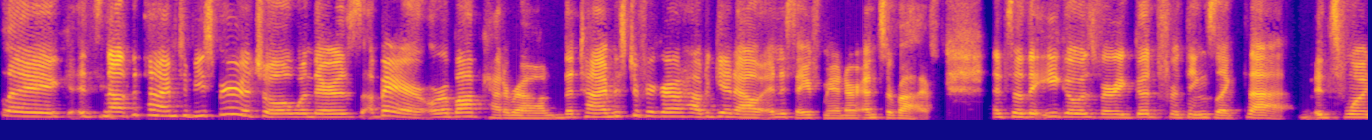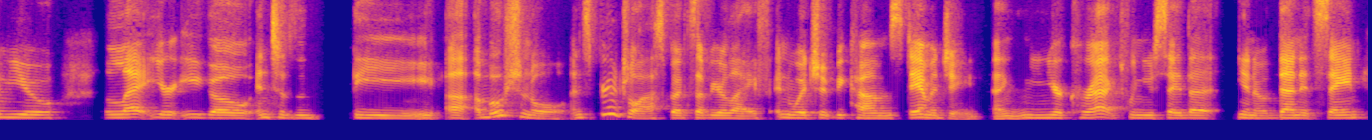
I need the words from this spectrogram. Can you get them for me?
like it's not the time to be spiritual when there's a bear or a bobcat around. The time is to figure out how to get out in a safe manner and survive. And so the ego is very good for things like that. It's when you let your ego into the the uh, emotional and spiritual aspects of your life in which it becomes damaging and you're correct when you say that you know then it's saying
